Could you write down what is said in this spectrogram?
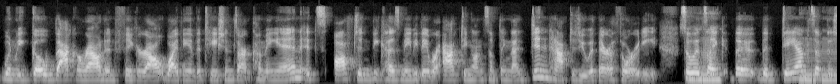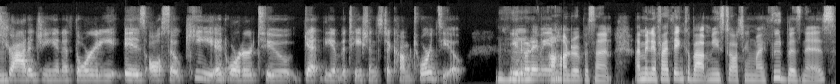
when we go back around and figure out why the invitations aren't coming in, it's often because maybe they were acting on something that didn't have to do with their authority. So mm-hmm. it's like the the dance mm-hmm. of the mm-hmm. strategy and authority is also key in order to get the invitations to come towards you. Mm-hmm. You know mm-hmm. what I mean? A hundred percent. I mean, if I think about me starting my food business,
